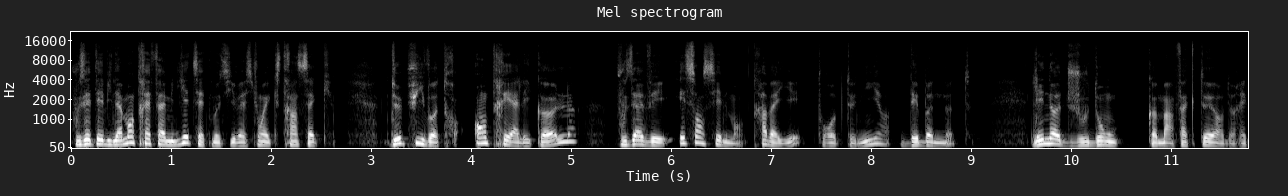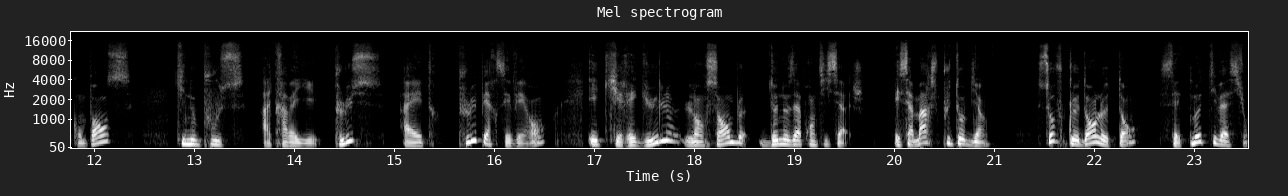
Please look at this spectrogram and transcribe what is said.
Vous êtes évidemment très familier de cette motivation extrinsèque. Depuis votre entrée à l'école, vous avez essentiellement travaillé pour obtenir des bonnes notes. Les notes jouent donc comme un facteur de récompense qui nous pousse à travailler plus, à être plus persévérant et qui régule l'ensemble de nos apprentissages. Et ça marche plutôt bien. Sauf que dans le temps, cette motivation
